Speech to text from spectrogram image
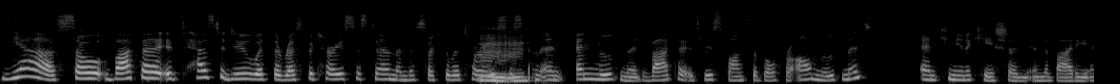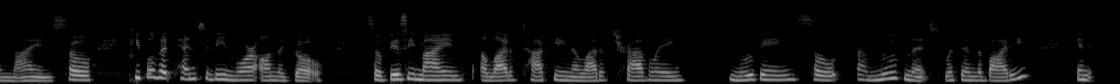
Yeah, so vata, it has to do with the respiratory system and the circulatory mm. system and, and movement. Vata is responsible for all movement and communication in the body and mind. So people that tend to be more on the go. So busy mind, a lot of talking, a lot of traveling, moving. So uh, movement within the body in,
